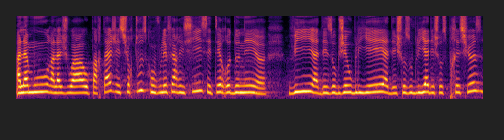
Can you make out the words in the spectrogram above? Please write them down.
à l'amour, à la joie, au partage. Et surtout, ce qu'on voulait faire ici, c'était redonner vie à des objets oubliés, à des choses oubliées, à des choses précieuses.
